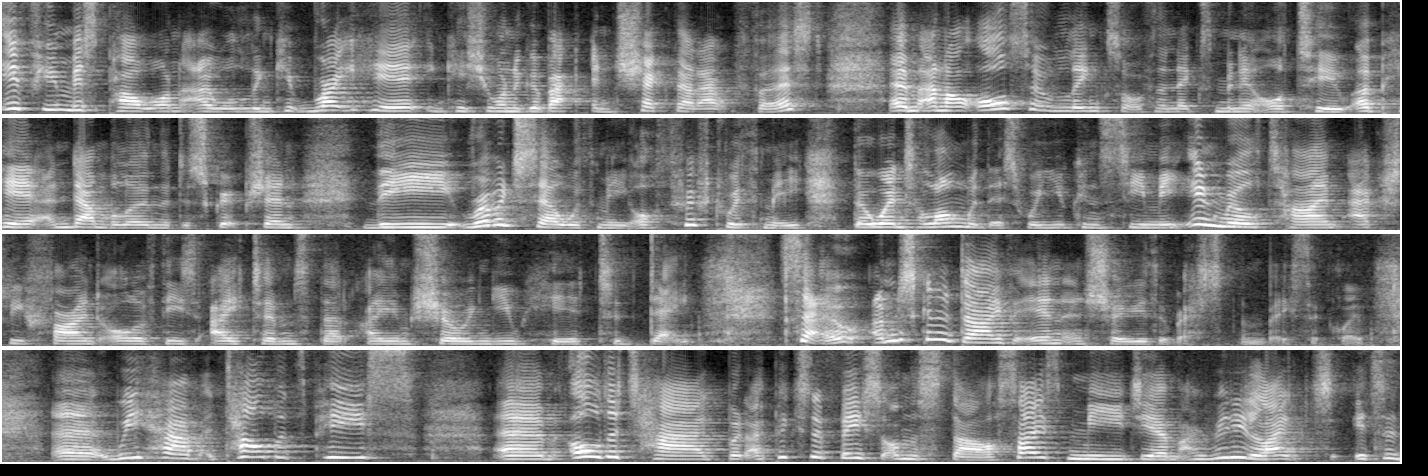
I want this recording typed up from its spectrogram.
If you missed part one, I will link it right here in case you want to go back and check that out first. Um, and I'll also link sort of the next minute or two up here and down below in the description the rummage sale with me or thrift with me that went along with this where you can see me in real time actually find all of these items that I am showing you here today. So I'm just going to dive in and show you the rest of them basically. Uh, we have a Talbots piece, um, older tag, but I picked it up based on the style, size medium. I really liked, it's a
